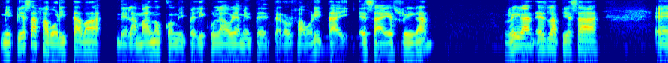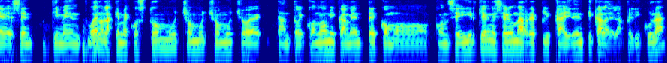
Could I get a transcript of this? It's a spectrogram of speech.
mi pieza favorita va de la mano con mi película, obviamente, de terror favorita, y esa es Regan. Regan es la pieza eh, sentiment, bueno, la que me costó mucho, mucho, mucho, eh, tanto económicamente como conseguir que me hiciera una réplica idéntica a la de la película.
